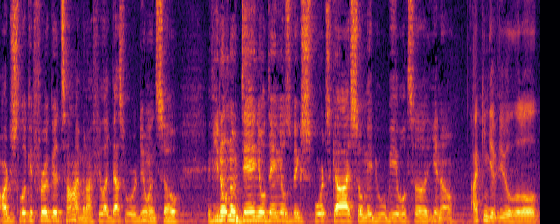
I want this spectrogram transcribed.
are just looking for a good time. And I feel like that's what we're doing. So if you don't know Daniel, Daniel's a big sports guy, so maybe we'll be able to, you know, I can give you a little,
